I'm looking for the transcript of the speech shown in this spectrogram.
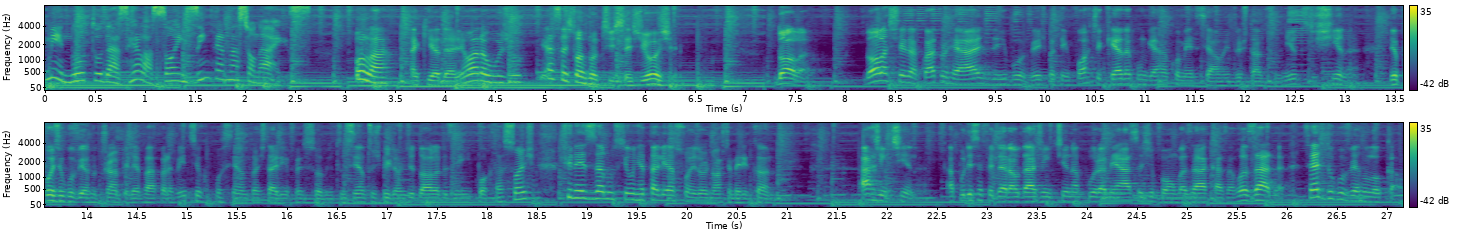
Minuto das Relações Internacionais. Olá, aqui é Adélio Araújo e essas são as notícias de hoje. Dólar. Dólar chega a R$ reais e Ibovespa tem forte queda com guerra comercial entre os Estados Unidos e China. Depois do governo Trump levar para 25% as tarifas sobre 200 bilhões de dólares em importações, chineses anunciam retaliações aos norte-americanos. Argentina. A Polícia Federal da Argentina apura ameaças de bombas à Casa Rosada, sede do governo local,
